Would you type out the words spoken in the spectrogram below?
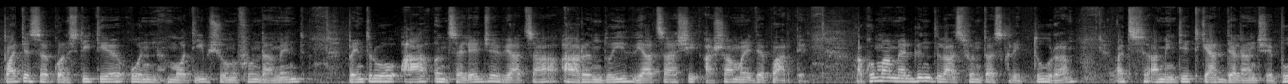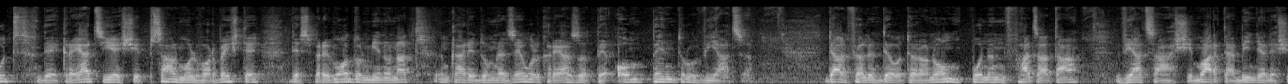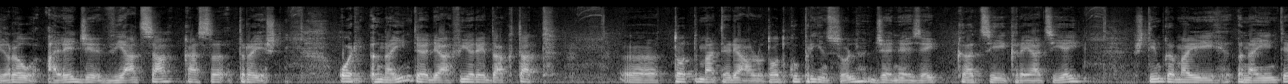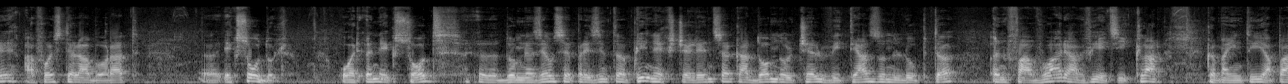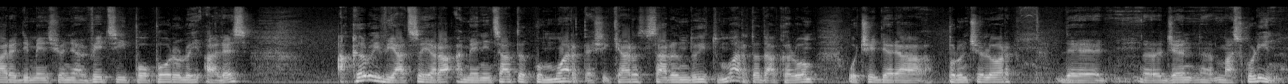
poate să constituie un motiv și un fundament pentru a înțelege viața, a rândui viața și așa mai departe. Acum, mergând la Sfânta Scriptură, ați amintit chiar de la început de creație și psalmul vorbește despre modul minunat în care Dumnezeu îl creează pe om pentru viață. De altfel, în Deuteronom pun în fața ta viața și moartea, binele și rău. Alege viața ca să trăiești. Ori, înainte de a fi redactat uh, tot materialul, tot cuprinsul genezei, cății creației, știm că mai înainte a fost elaborat uh, Exodul. Ori în Exod uh, Dumnezeu se prezintă prin excelență ca Domnul cel viteaz în luptă în favoarea vieții. Clar că mai întâi apare dimensiunea vieții poporului ales, a cărui viață era amenințată cu moartea și chiar s-a rânduit moartă dacă luăm uciderea pruncilor de uh, gen masculin,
